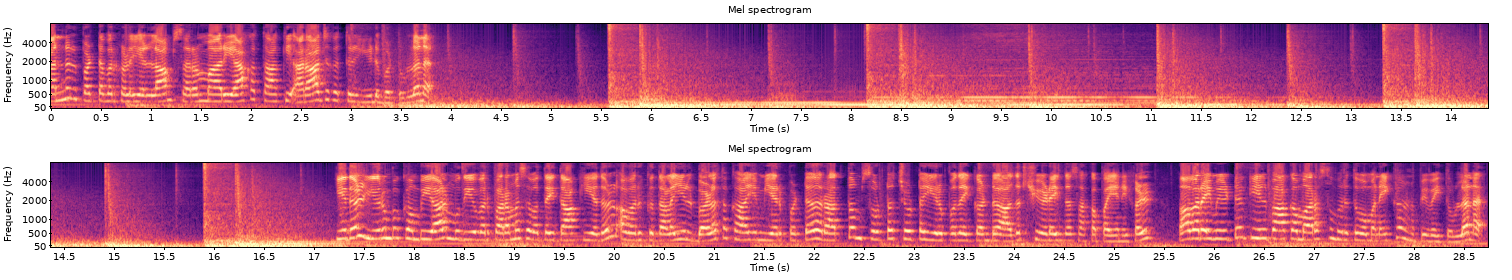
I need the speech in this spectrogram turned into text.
கண்ணில் பட்டவர்களை எல்லாம் சரமாரியாக தாக்கி அராஜகத்தில் ஈடுபட்டுள்ளனர். இதில் இரும்பு கம்பியால் முதியவர் பரமசிவத்தை தாக்கியதில் அவருக்கு தலையில் பலத்த காயம் ஏற்பட்டு ரத்தம் சொட்ட சொட்ட இருப்பதைக் கண்டு அதிர்ச்சியடைந்த சக பயணிகள் அவரை மீட்டு கீழ்ப்பாக்கம் அரசு மருத்துவமனைக்கு அனுப்பி வைத்துள்ளனர்.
